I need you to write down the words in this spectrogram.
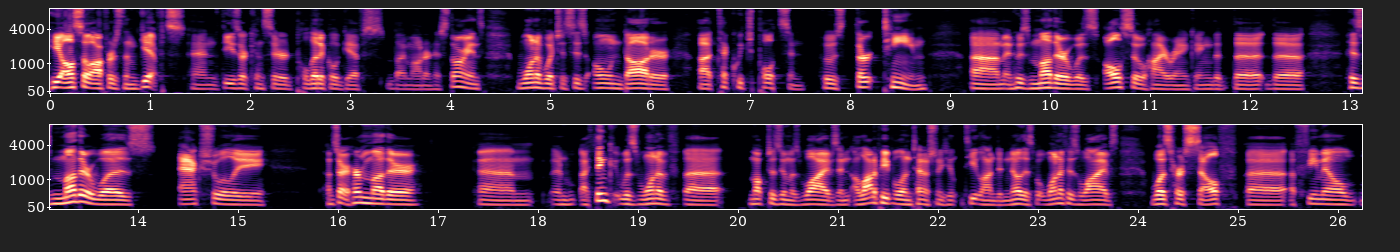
he also offers them gifts, and these are considered political gifts by modern historians. One of which is his own daughter, uh, Tecuichpotzin, who's 13, um, and whose mother was also high-ranking. That the the his mother was actually, I'm sorry, her mother um, and I think it was one of uh, Moctezuma's wives, and a lot of people in Tenochtitlan didn't know this, but one of his wives was herself uh, a female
